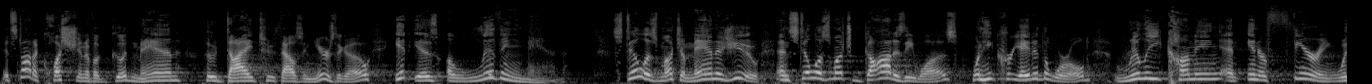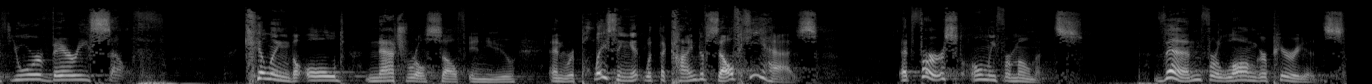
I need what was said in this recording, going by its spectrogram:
It's not a question of a good man who died 2,000 years ago. It is a living man, still as much a man as you, and still as much God as he was when he created the world, really coming and interfering with your very self, killing the old natural self in you and replacing it with the kind of self he has at first, only for moments, then for longer periods.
